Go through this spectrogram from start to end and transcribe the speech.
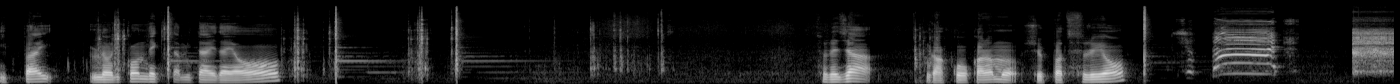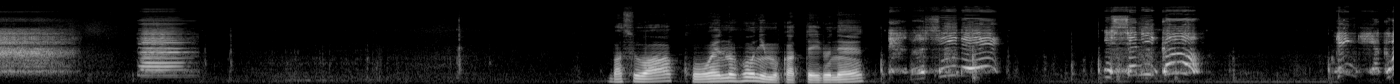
いっぱい乗り込んできたみたいだよ。それじゃあ学校からも出発するよ。出発バスは公園の方に向かっているね。楽しいね一緒に行こう元気100倍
